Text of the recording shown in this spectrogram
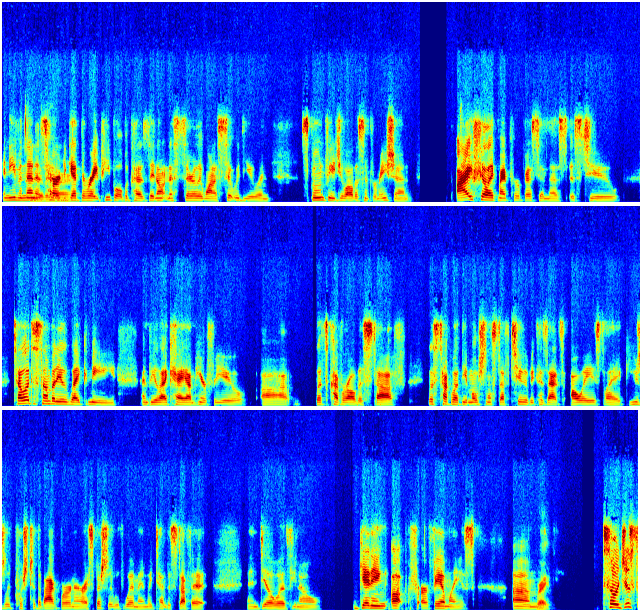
And even then really it's hard are. to get the right people because they don't necessarily want to sit with you and spoon feed you all this information. I feel like my purpose in this is to tell it to somebody like me and be like hey i'm here for you. Uh, let's cover all this stuff. Let's talk about the emotional stuff too because that's always like usually pushed to the back burner especially with women. We tend to stuff it and deal with you know getting up for our families. Um, right. so just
